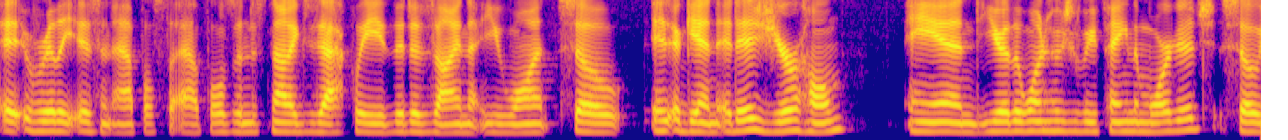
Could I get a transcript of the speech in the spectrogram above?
it really isn't apples to apples, and it's not exactly the design that you want. So, it, again, it is your home, and you're the one who's going to be paying the mortgage. So,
